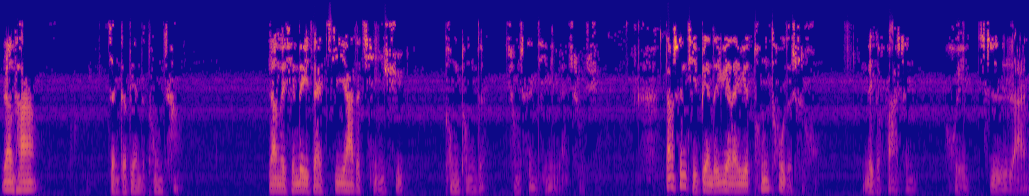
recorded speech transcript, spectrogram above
让它整个变得通畅，让那些内在积压的情绪通通的从身体里面出去。当身体变得越来越通透的时候，那个发生会自然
